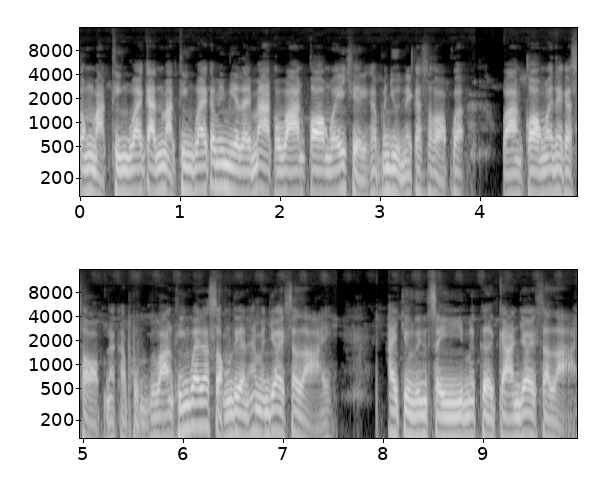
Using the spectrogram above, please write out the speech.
ต้องหมักทิ้งไว้กันหมักทิ้งไว้ก็ไม่มีอะไรมากก็วางกองไว้เฉยครับมันอยู่ในกระสอบก็วางกองไว้ในกระสอบนะครับผมวางทิ้งไว้สักสองเดือนให้มันย่อยสลาย ให้จุลินทรีย์มันเกิดการย่อยสลาย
